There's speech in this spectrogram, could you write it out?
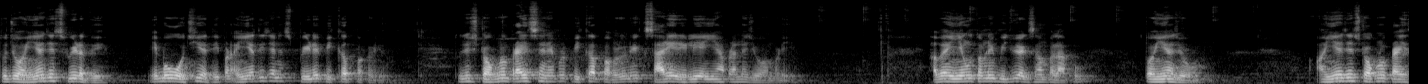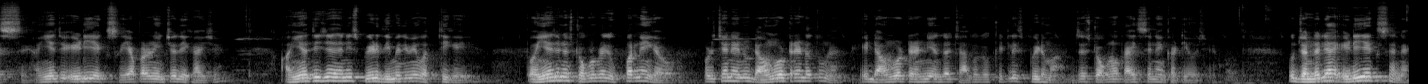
તો જો અહીંયા જે સ્પીડ હતી, એ બહુ ઓછી હતી, પણ અહીંયાથી છે ને સ્પીડે પિકઅપ પકડ્યું. તો જે સ્ટોકનો પ્રાઇસ છે ને પણ પિકઅપ પકડ્યું એક સારી રેલી અહીંયા આપણને જોવા મળી. હવે અહીંયા હું તમને બીજું એક્ઝામ્પલ આપું. તો અહીંયા જુઓ. અહીંયા જે સ્ટોકનો પ્રાઇસ છે, અહીંયા જે એડીએક્સ છે, એ આપણને નીચે દેખાય છે. અહીંયાથી જે એની સ્પીડ ધીમે ધીમે વધતી ગઈ. તો અહીંયા છે ને સ્ટોકનો પ્રાઇસ ઉપર નહીં ગયો, પણ છે ને એનું ડાઉનવર્ડ ટ્રેન્ડ હતું ને, એ ડાઉનવર્ડ ટ્રેન્ડની અંદર ચાલતો હતો કેટલી સ્પીડમાં જે સ્ટોકનો પ્રાઇસ છે ને એ ઘટ્યો છે. તો જનરલી આ એડીએક્સ છે ને,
